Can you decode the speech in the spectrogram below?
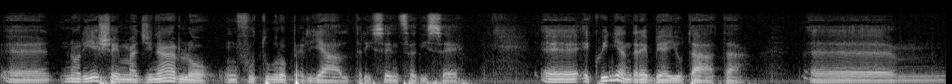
eh, non riesce a immaginarlo un futuro per gli altri senza di sé eh, e quindi andrebbe aiutata. Ehm,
